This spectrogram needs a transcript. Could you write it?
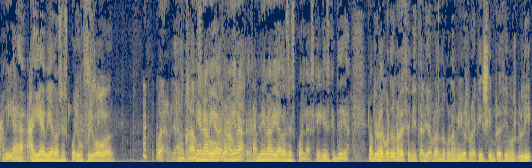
había, ahí había dos Y un escuelas. Bueno, ya. No, también, Huxley, había, también, sí. también había dos escuelas. ¿Qué quieres que te diga? No, Yo pero- recuerdo una vez en Italia, hablando con amigos, porque aquí siempre decíamos Lee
